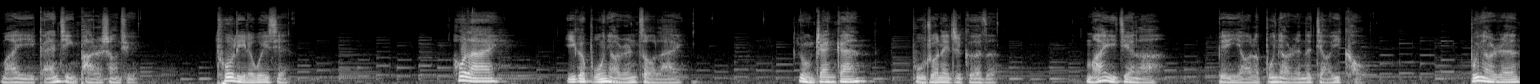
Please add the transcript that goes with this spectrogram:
蚂蚁赶紧爬了上去，脱离了危险。后来，一个捕鸟人走来。用粘杆捕捉那只鸽子，蚂蚁见了，便咬了捕鸟人的脚一口。捕鸟人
